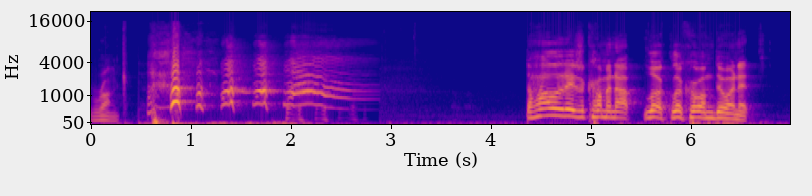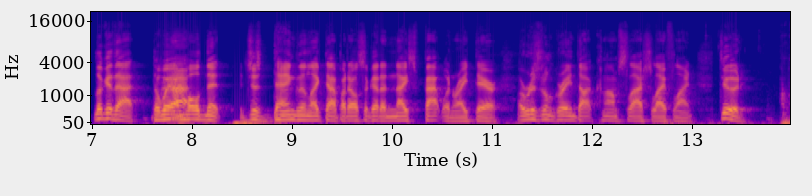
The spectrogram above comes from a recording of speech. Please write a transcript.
Runk. The holidays are coming up. Look, look how I'm doing it. Look at that. The way I'm holding it. It's just dangling like that, but I also got a nice fat one right there. Originalgrain.com slash lifeline. Dude,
